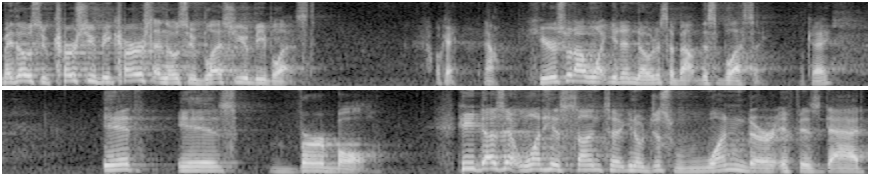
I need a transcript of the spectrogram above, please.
May those who curse you be cursed, and those who bless you be blessed. Okay, now, here's what I want you to notice about this blessing, okay? It is verbal. He doesn't want his son to, you know, just wonder if his dad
